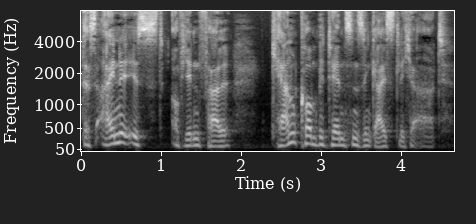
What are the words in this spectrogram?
das eine ist auf jeden Fall, Kernkompetenzen sind geistlicher Art.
